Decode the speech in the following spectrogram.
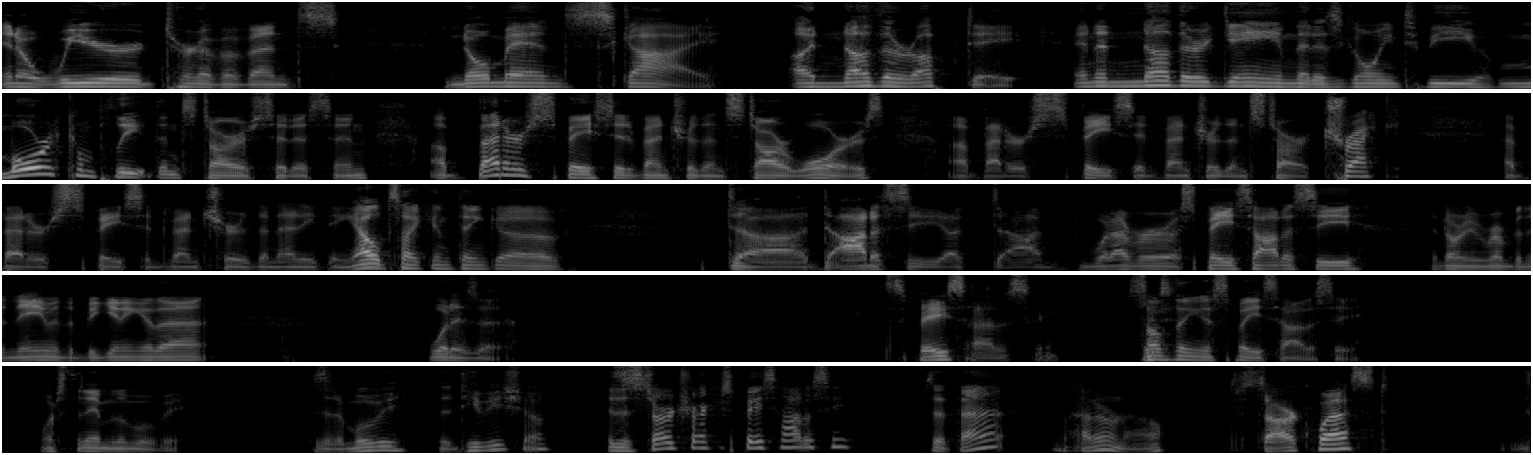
In a weird turn of events, No Man's Sky, another update, and another game that is going to be more complete than Star Citizen, a better space adventure than Star Wars, a better space adventure than Star Trek, a better space adventure than anything else I can think of. Uh, Odyssey, uh, uh, whatever, a space Odyssey. I don't even remember the name at the beginning of that. What is it? Space Odyssey. Something a space Odyssey. What's the name of the movie? Is it a movie? Is it a TV show? Is it Star Trek: Space Odyssey? Is it that? I don't know. Star Quest?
